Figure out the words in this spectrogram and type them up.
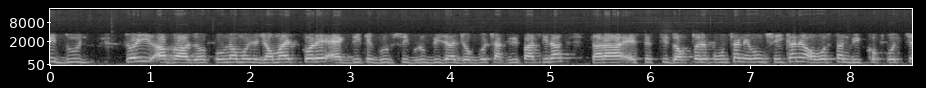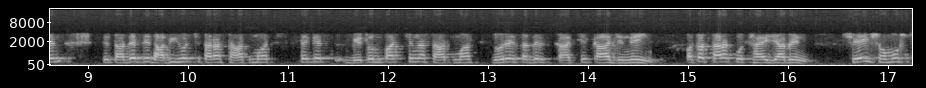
এই দুটোই করুণাময়ী জমায়েত করে, একদিকে গ্রুপ সি গ্রুপ ডি যারা যোগ্য চাকরি প্রার্থীরা, তারা এসএসসি দপ্তরে পৌঁছান এবং সেইখানে অবস্থান বিক্ষোভ করছেন। যে তাদের যে দাবি হচ্ছে, তারা সাত মাস থেকে বেতন পাচ্ছেন না, সাত মাস ধরে তাদের কাছে কাজ নেই। অর্থাৎ তারা কোথায় যাবেন? সেই সমস্ত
